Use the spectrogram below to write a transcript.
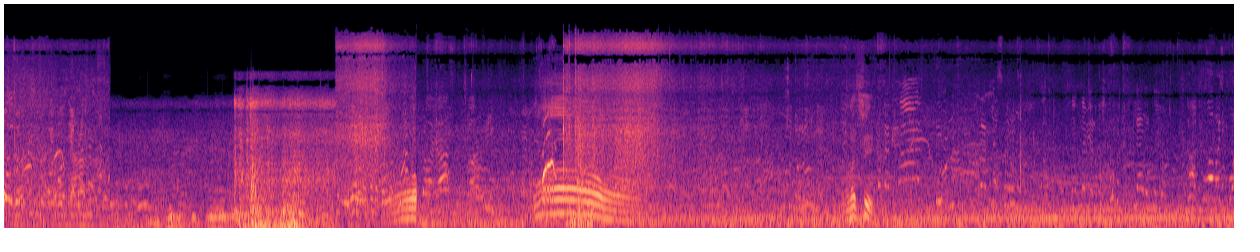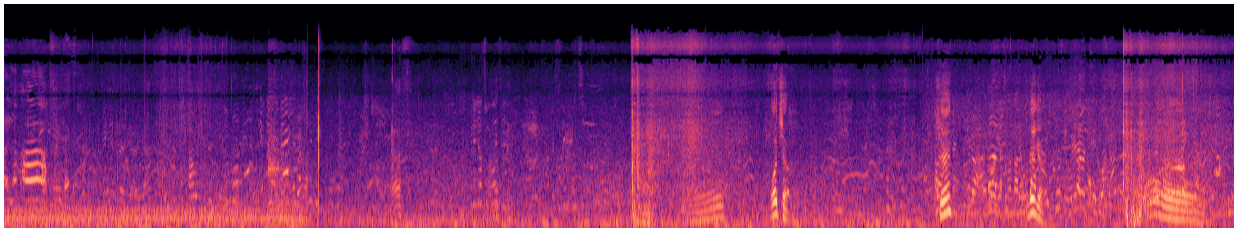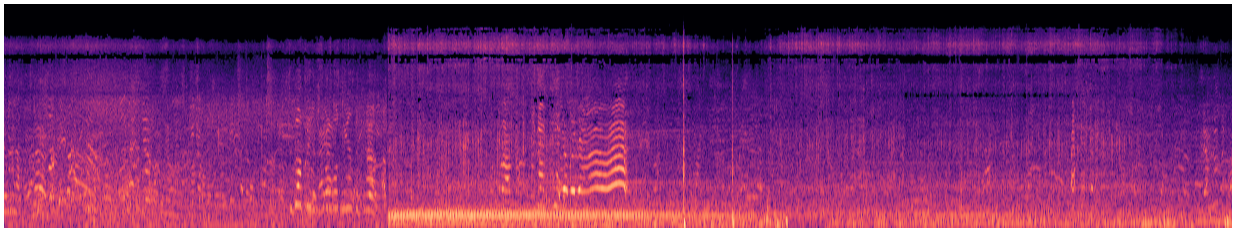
О. О. Молодцы. Наверное, глядя на неё. Как плавать больно! А! Придется платить. Ocho. Schön. Liga. Oh. Сюда прыгай, вот место вперед. Прям люто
